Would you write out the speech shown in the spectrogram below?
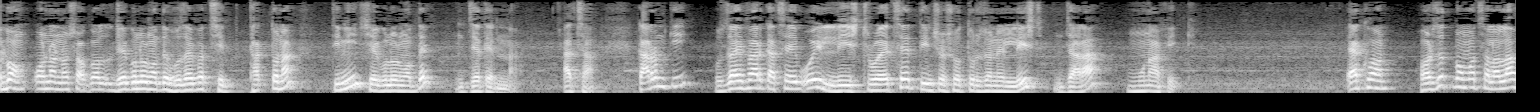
এবং অন্যান্য সকল যেগুলোর মধ্যে হুজাইফা থাকতো না, তিনি সেগুলোর মধ্যে যেতেন না। আচ্ছা কারণ কি? হুজাইফার কাছে ওই লিস্ট রয়েছে, তিনশো সত্তর জনের লিস্ট, যারা মুনাফিক। এখন হরজত মোহাম্মদ সাল্লাহ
